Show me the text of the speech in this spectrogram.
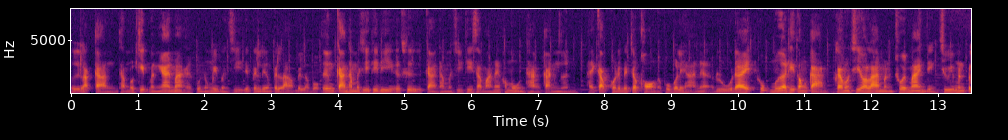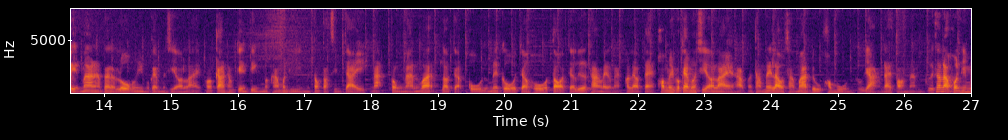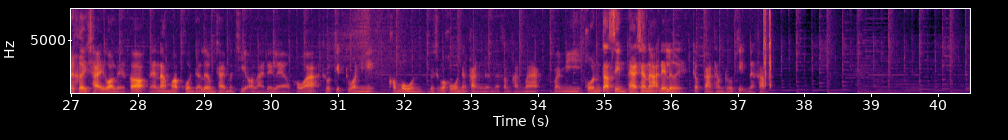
คือหลักการทำธุรกิจมันง่ายมากคือคุณต้องมีบัญชีที่เป็นเรื่องเป็นราวเป็นระบบ ซึ่งการทำบัญชีที่ดีก็คือการทำบัญชีที่สามารถให้ข้อมูลทางการเงิน ให้กับคนที่เป็นเจ้าของหรือผู้บริหารเนี่ยรู้ได้ทุกเมื่อที่ต้องการ การบัญชีออนไลน์มันช่วยมากจริงชีวิตมันเปลี่ยนมากนะครับตั้งแต่โลกมันมีโปรแกรมบัญชีออนไลน์เพราะการทำธุรกิจจริงๆบางครั้งบางทีมันต้องตัดสินใจณตรงนั้นว่าเราจะโก หรือไม่โกจะโฮต่อจะเลือกทางอะไรต่างๆก็แล้วแต่พอมีโปรแกรมบัญชีออนไลน์ครับมันทำให้เราสามารถดูข้อมูลทุกอย่างได้ตอนนั้น คือสำหรับคนที่ไม่เคยใช้ก่อนเลย ก็แนะนำว่าควรจะเริ่มใช้บัญชีออนไลน์ได้แล้ว เพราะว่าธุรกิจทุกวันนี้ข้อมูลโดยเฉพาะข้อมูลทางการเงินนะสำคัญมาก มันมีผลตัดสินแพ้ชนะได้เลยกับการทำธุรกิจนะครับ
